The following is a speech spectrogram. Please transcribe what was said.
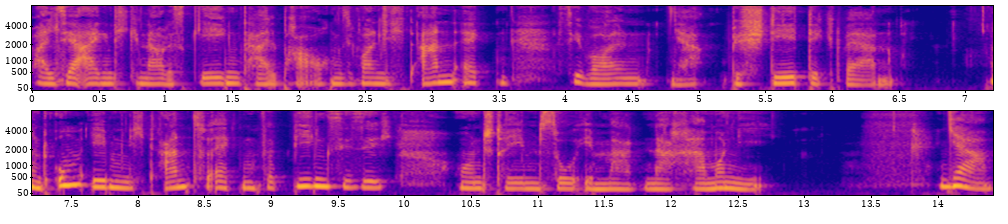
weil sie ja eigentlich genau das Gegenteil brauchen. Sie wollen nicht anecken, sie wollen ja bestätigt werden. Und um eben nicht anzuecken, verbiegen sie sich und streben so immer nach Harmonie. Ja,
